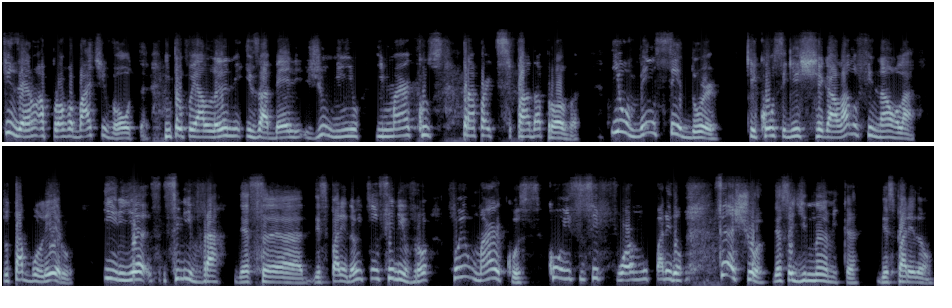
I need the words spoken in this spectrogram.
fizeram a prova bate e volta. Então foi Alane, Isabelle, Juninho e Marcos para participar da prova. E o vencedor que conseguir chegar lá no final lá do tabuleiro iria se livrar dessa, desse paredão e quem se livrou foi o Marcos. Com isso se forma o paredão. Você achou dessa dinâmica desse paredão?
